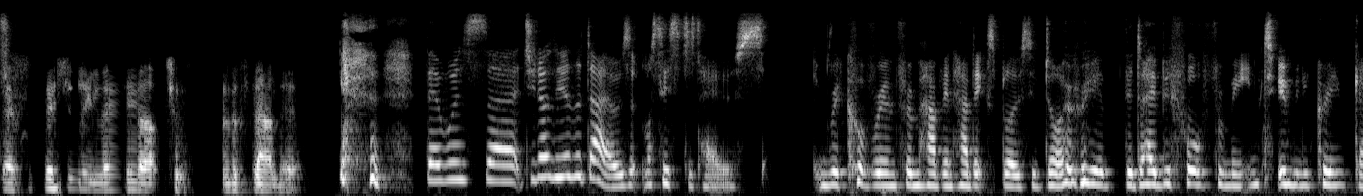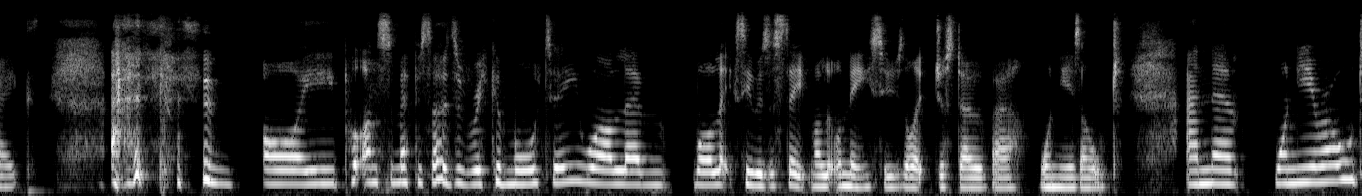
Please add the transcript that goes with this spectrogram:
they're sufficiently looking up to understand it. There was, uh, do you know, the other day I was at my sister's house recovering from having had explosive diarrhea the day before from eating too many cream cakes. I put on some episodes of Rick and Morty while um while Lexi was asleep, my little niece who's like just over one years old, and um, one year old.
